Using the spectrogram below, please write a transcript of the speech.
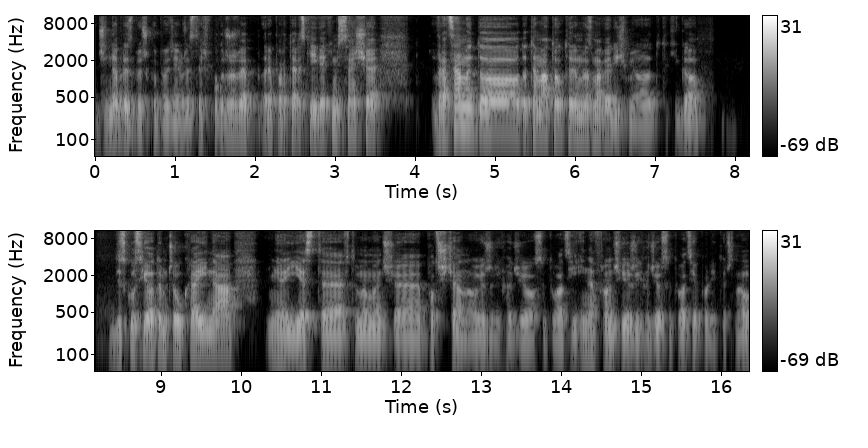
Dzień dobry Zbyszku, powiedziałem, że jesteś w podróży rep- reporterskiej. W jakimś sensie wracamy do, do tematu, o którym rozmawialiśmy, o do takiego dyskusji o tym, czy Ukraina jest e, w tym momencie pod ścianą, jeżeli chodzi o sytuację i na froncie, jeżeli chodzi o sytuację polityczną.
